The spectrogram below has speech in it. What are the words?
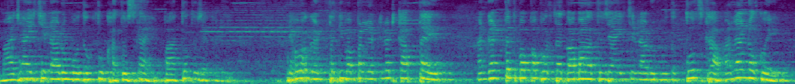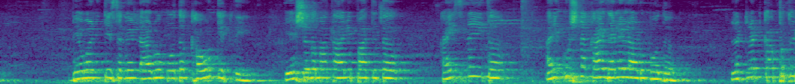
माझ्या आईचे लाडू मोदक तू खातोस काय? पाहतो तुझ्याकडे. तेव्हा गणपती बाप्पा लटलट कापतायत आणि गणपती बाप्पा बोलतात बाबा तुझ्या आईचे लाडू मोदक तूच खा मला नकोय. देवाने ते सगळे लाडू मोदक खाऊन घेतले. यशोदा माता आली पाहते तर काहीच नाही इथं. अरे कृष्ण काय झाले लाडू मोदक? लटलट कापतोय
